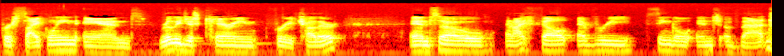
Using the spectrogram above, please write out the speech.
for cycling and really just caring for each other. And so, and I felt every single inch of that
